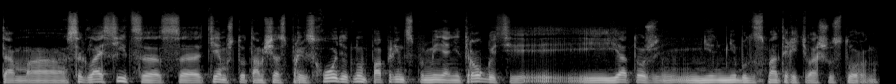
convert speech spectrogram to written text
там, а, согласиться с тем, что там сейчас происходит. Ну, по принципу, меня не трогайте, и я тоже не, не буду смотреть в вашу сторону.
